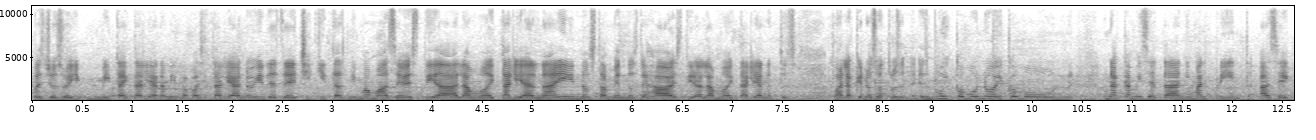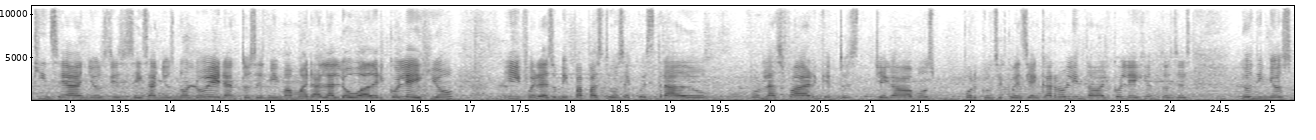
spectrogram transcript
pues yo soy mitad italiana, mi papá es italiano y desde chiquitas mi mamá se vestía a la moda italiana y nos también nos dejaba vestir a la moda italiana, entonces para que nosotros es muy común hoy como una camiseta de animal print, hace 15 años, 16 años no lo era, entonces mi mamá era la loba del colegio y fuera de eso mi papá estuvo secuestrado por las FARC, entonces llegábamos por consecuencia en carro blindado al colegio, entonces los niños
